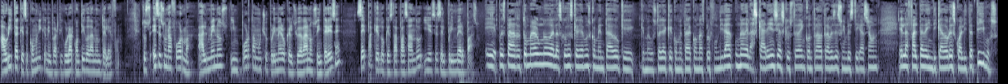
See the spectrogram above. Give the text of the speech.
ahorita que se comunique mi particular contigo, dame un teléfono. Entonces, esa es una forma. Al menos importa mucho primero que el ciudadano se interese, sepa qué es lo que está pasando y ese es el primer paso. Eh, pues para retomar una de las cosas que habíamos comentado que, que me gustaría que comentara con más profundidad, una de las carencias que usted ha encontrado a través de su investigación es la falta de indicadores cualitativos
